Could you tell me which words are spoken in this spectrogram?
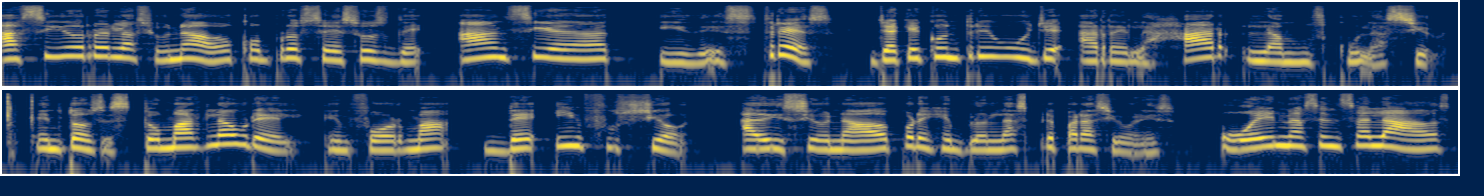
ha sido relacionado con procesos de ansiedad y de estrés, ya que contribuye a relajar la musculación. Entonces, tomar laurel en forma de infusión, adicionado, por ejemplo, en las preparaciones o en las ensaladas,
